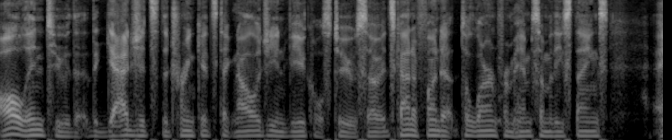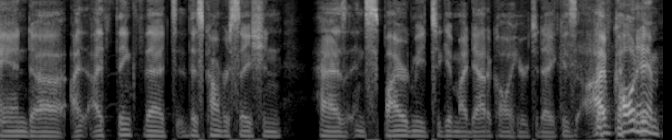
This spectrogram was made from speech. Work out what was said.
all into the, the gadgets, the trinkets, technology, and vehicles too. So it's kind of fun to, to learn from him some of these things. And uh, I, I think that this conversation has inspired me to give my dad a call here today because I've called him.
